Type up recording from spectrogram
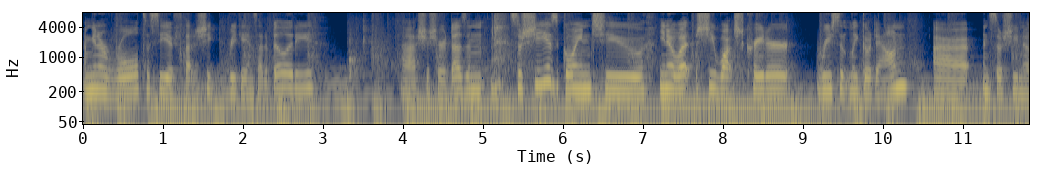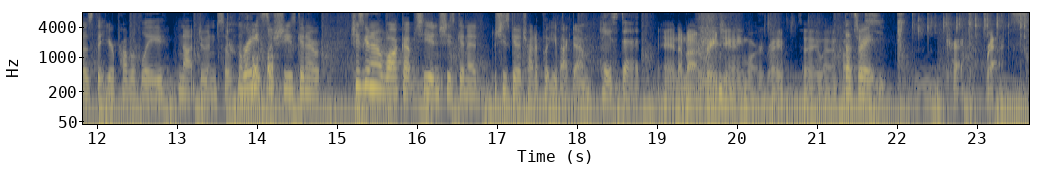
I'm gonna roll to see if that she regains that ability. Uh, she sure doesn't. So she is going to, you know what? She watched Crater recently go down, uh, and so she knows that you're probably not doing so great. so she's gonna, she's gonna walk up to you and she's gonna, she's gonna try to put you back down. Hasted. And I'm not raging anymore, right? So I went on. That's right. Correct. Rats.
